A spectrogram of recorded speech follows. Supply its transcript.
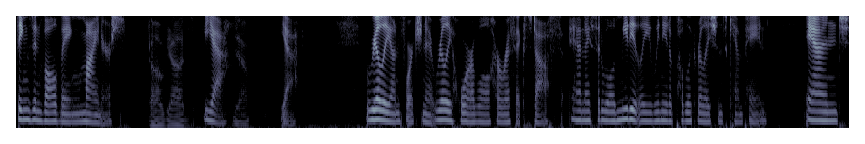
things involving minors. Oh God. Yeah, Yeah. yeah. Really unfortunate, really horrible, horrific stuff. And I said, well, immediately we need a public relations campaign. And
